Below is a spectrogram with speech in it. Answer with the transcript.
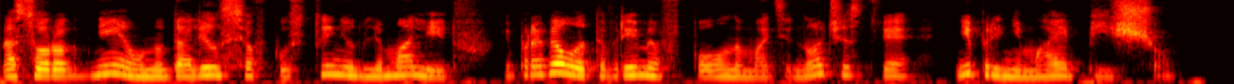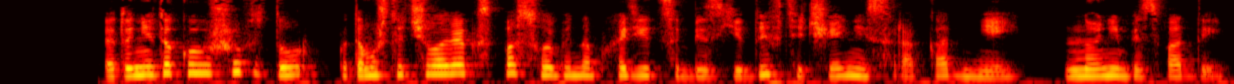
На сорок дней он удалился в пустыню для молитв и провел это время в полном одиночестве, не принимая пищу. Это не такой уж и вздор, потому что человек способен обходиться без еды в течение 40 дней, но не без воды.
